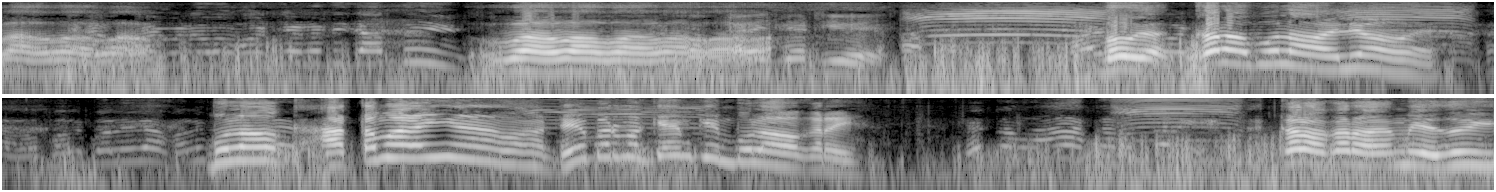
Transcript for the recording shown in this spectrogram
વાહ વાહ વાહ. વાહ વાહ વાહ વાહ વાહ બહુ ખરો બોલાવો લ્યો હવે. બોલાવો. આ તમારે અહીંયા ઢેબરમાં કેમ કેમ બોલાવો કરે? કરો કરો, અમે જોઈ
